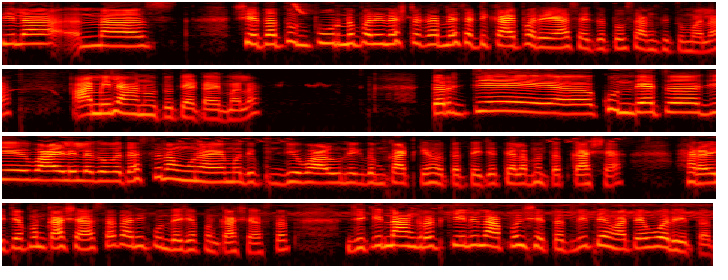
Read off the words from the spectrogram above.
तिला ना शेतातून पूर्णपणे नष्ट करण्यासाठी काय पर्याय असायचा तो सांगते तुम्हाला. आम्ही लहान होतो त्या टायमाला. तर जे कुंद्याचं जे वाळलेलं गवत असतं ना उन्हाळ्यामध्ये जे वाळून एकदम काटक्या होतात त्याच्या त्याला म्हणतात काशा. हराळीच्या पण काशा असतात आणि कुंद्याच्या पण काशा असतात. जे की नांगरट केली ना आपण शेतातली तेव्हा त्या वर येतात.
